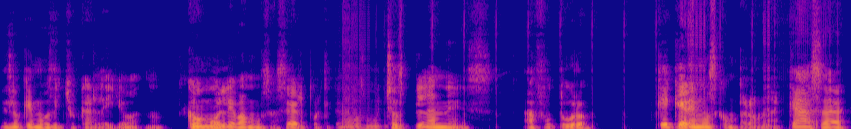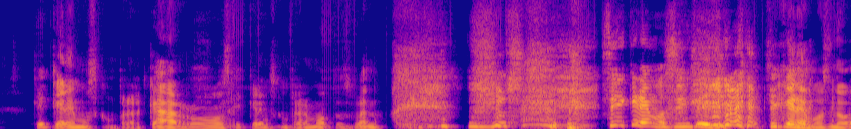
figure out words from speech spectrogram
es lo que hemos dicho Carla y yo, ¿no? ¿Cómo le vamos a hacer? Porque tenemos muchos planes a futuro. ¿Qué queremos comprar una casa? ¿Qué queremos comprar carros? ¿Qué queremos comprar motos? Bueno. Sí, queremos, sí. Sí, queremos, ¿no?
